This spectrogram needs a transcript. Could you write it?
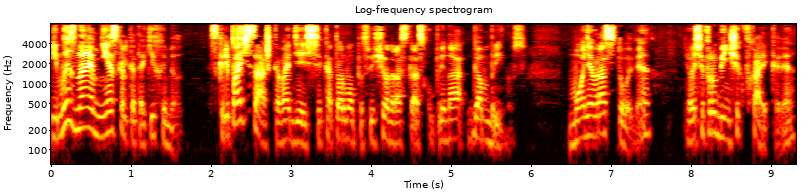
И мы знаем несколько таких имен. Скрипач Сашка в Одессе, которому посвящен рассказ Куплина «Гамбринус», Моня в Ростове, Иосиф Рубинчик в Харькове.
